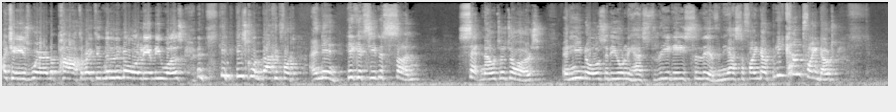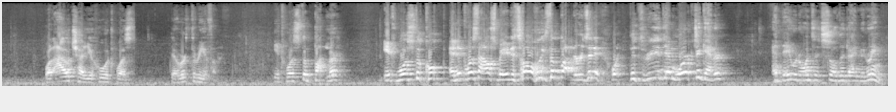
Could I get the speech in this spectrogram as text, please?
I tell you, he's wearing a path right in the linoleum he was. And he, he's going back and forth. And then he can see the sun setting out the doors. And he knows that he only has three days to live. And he has to find out. But he can't find out. Well, I'll tell you who it was. There were three of them. It was the butler, it was the cook, and it was the housemaid. It's always the butler, isn't it? Well, the three of them worked together, and they were the ones that stole the diamond ring.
